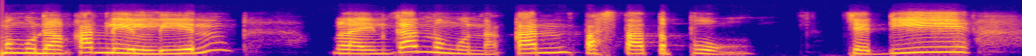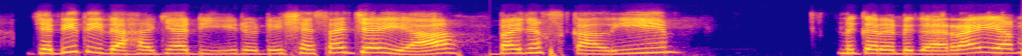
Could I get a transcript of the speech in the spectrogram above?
menggunakan lilin, melainkan menggunakan pasta tepung. Jadi jadi tidak hanya di Indonesia saja ya, banyak sekali negara-negara yang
